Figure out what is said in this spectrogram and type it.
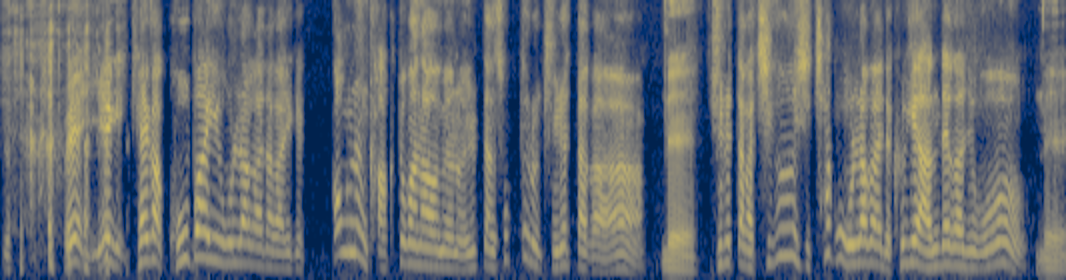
왜 얘 걔가 고바위 올라가다가 이렇게 꺾는 각도가 나오면은 일단 속도를 줄였다가 네. 줄였다가 지그시 차고 올라가야 돼. 그게 안 돼가지고 네.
